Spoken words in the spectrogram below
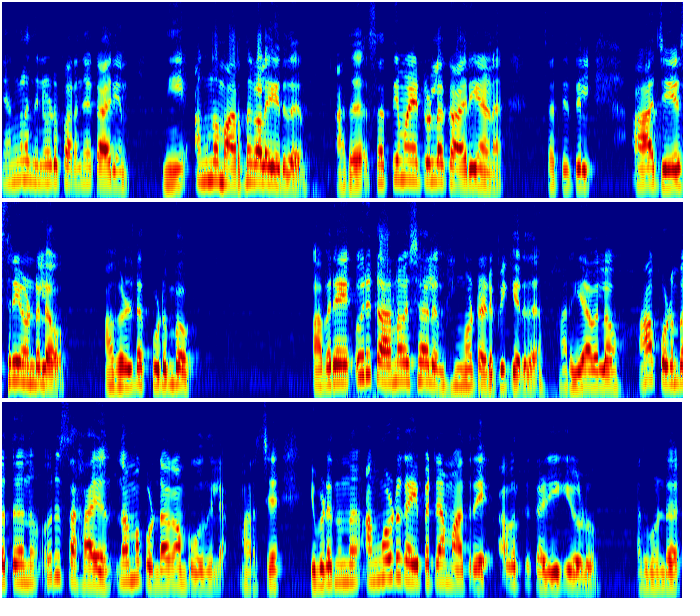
ഞങ്ങൾ നിന്നോട് പറഞ്ഞ കാര്യം നീ അങ്ങ് മറന്നു കളയരുത്. അത് സത്യമായിട്ടുള്ള കാര്യമാണ്. സത്യത്തിൽ ആ ജയശ്രീ ഉണ്ടല്ലോ അവളുടെ കുടുംബം. അവരെ ഒരു കാരണവശാലും ഇങ്ങോട്ട് അടുപ്പിക്കരുത്. അറിയാവല്ലോ ആ കുടുംബത്തിൽ നിന്ന് ഒരു സഹായം നമുക്കുണ്ടാകാൻ പോകുന്നില്ല. മറിച്ച് ഇവിടെ നിന്ന് അങ്ങോട്ട് കൈപ്പറ്റാൻ മാത്രമേ അവർക്ക് കഴിയുകയുള്ളൂ. അതുകൊണ്ട്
